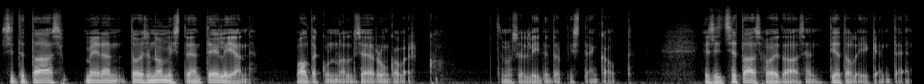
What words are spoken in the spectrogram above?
sitten taas meidän toisen omistajan Telian valtakunnalliseen runkoverkkoon semmoisen liityntäpisteen kautta. Ja sitten se taas hoitaa sen tietoliikenteen.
